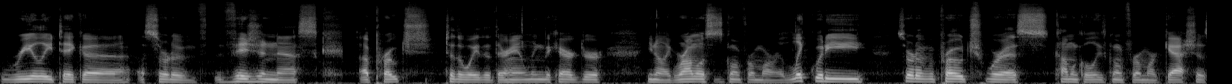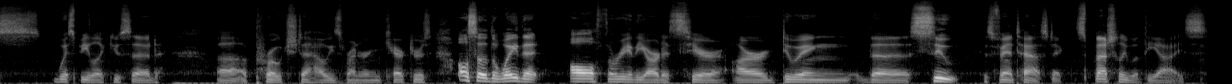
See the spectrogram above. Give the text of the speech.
really take a, a sort of vision-esque approach to the way that they're handling the character. You know, like Ramos is going for a more liquidy sort of approach, whereas Camuncoli is going for a more gaseous, wispy, like you said, uh, approach to how he's rendering the characters. Also, the way that all three of the artists here are doing the suit is fantastic, especially with the eyes.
